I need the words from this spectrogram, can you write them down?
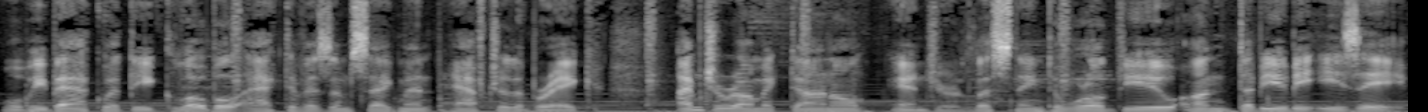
We'll be back with the Global Activism segment after the break. I'm Jerome McDonnell, and you're listening to Worldview on WBEZ.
